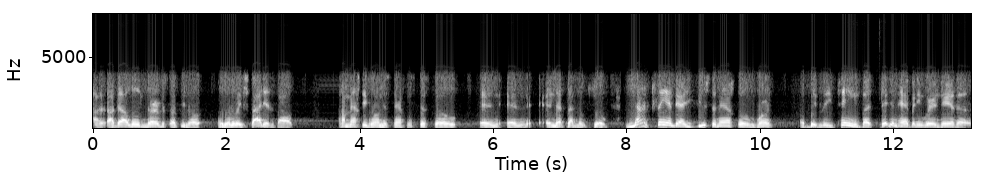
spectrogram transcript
I, I got a little nervous. Of, you know, a little excited about I'm actually going to San Francisco, and and and that's not no joke. Not saying that Houston Astros weren't a big league team, but they didn't have anywhere near the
